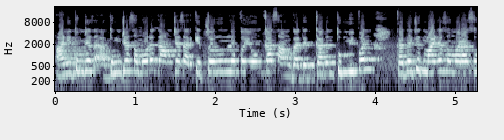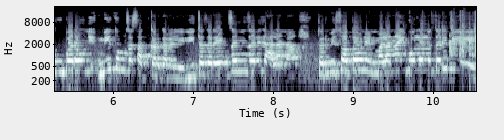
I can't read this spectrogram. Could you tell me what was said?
आणि तुमच्या तुमच्या समोरच आमच्यासारखे तरुण लोक येऊन का सांगतात? कारण तुम्ही पण कदाचित माझ्यासमोर असं उभं राहून मी तुमचा सत्कार करायला येईल इथं जर एक जणी जरी झाला ना तर मी स्वतःहून येईन. मला नाही बोलवलं तरी मी येईल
